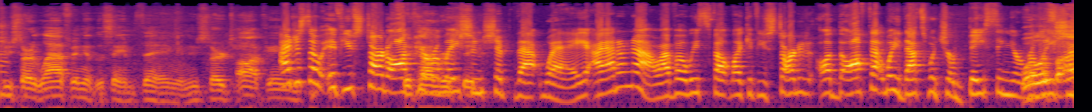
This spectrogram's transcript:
Yeah. you start laughing at the same thing and you start talking. I just know if you start off your relationship that way, I, I don't know. I've always felt like if you started off that way, that's what you're basing your well, if I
